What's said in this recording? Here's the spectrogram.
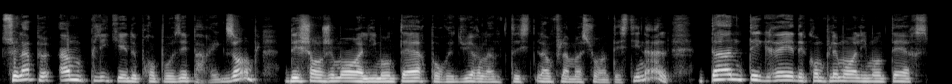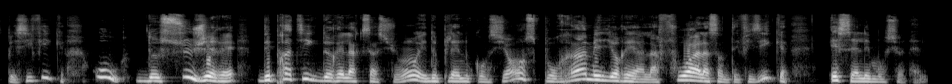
Cela peut impliquer de proposer par exemple des changements alimentaires pour réduire l'inflammation intestinale, d'intégrer des compléments alimentaires spécifiques ou de suggérer des pratiques de relaxation et de pleine conscience pour améliorer à la fois la santé physique et celle émotionnelle.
